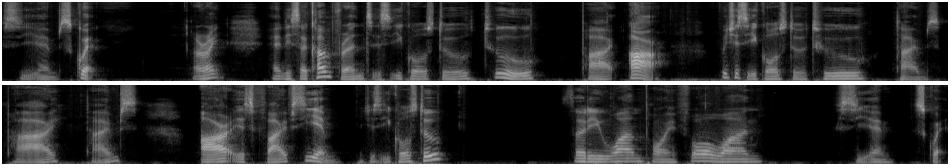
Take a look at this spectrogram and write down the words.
cm squared. All right, and the circumference is equals to 2 pi r, which is equals to 2 times pi times r is 5 cm, which is equals to 31.41 cm squared.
